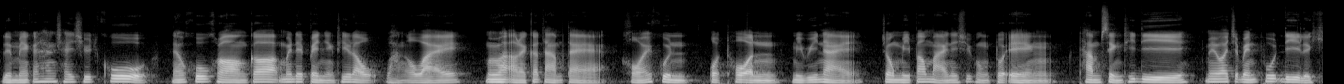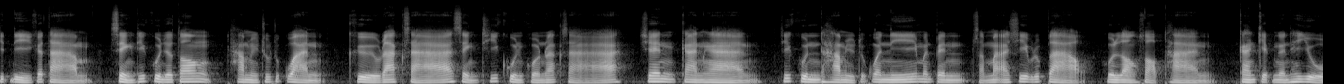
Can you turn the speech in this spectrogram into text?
หรือแม้กระทั่งใช้ชีวิตคู่ แล้วคู่ครองก็ไม่ได้เป็นอย่างที่เราหวังเอาไว้ ไม่ว่าอะไรก็ตามแต่ ขอให้คุณอดทน มีวินัย จงมีเป้าหมายในชีวิตของตัวเองทำสิ่งที่ดี ไม่ว่าจะเป็นพูดดีหรือคิดดีก็ตาม สิ่งที่คุณจะต้องทำในทุกๆวัน คือรักษาสิ่งที่คุณควรรักษา เช่น การงานที่คุณทำอยู่ทุกวันนี้มันเป็นสัมมาอาชีพหรือเปล่า คุณลองสอบทาน การเก็บเงินให้อยู่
